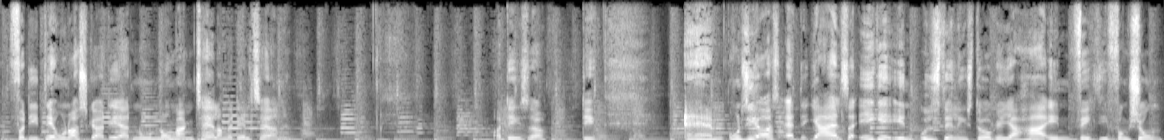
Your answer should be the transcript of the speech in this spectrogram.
Fordi det, hun også gør, det er, at hun nogle gange taler med deltagerne. Og det er så det. Hun siger også, at jeg er altså ikke en udstillingsdukke. Jeg har en vigtig funktion.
